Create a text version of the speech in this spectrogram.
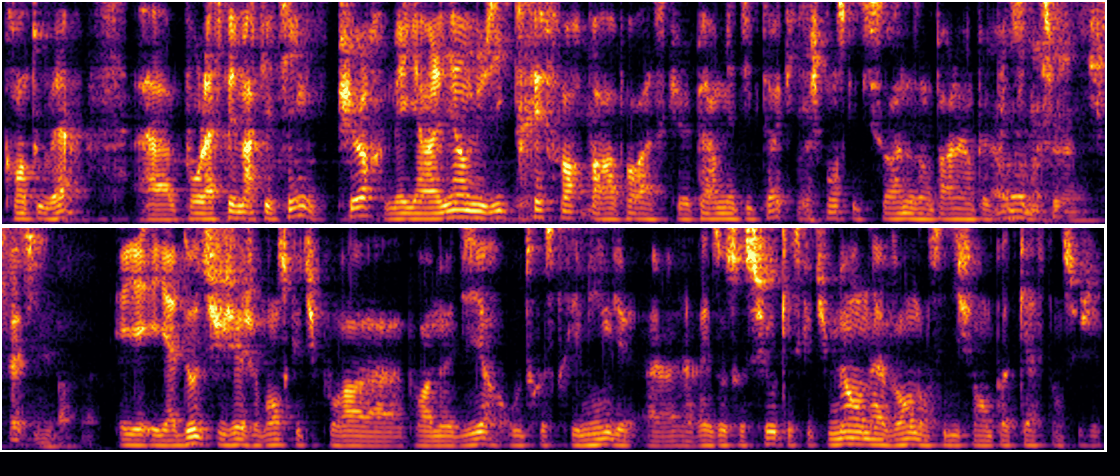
grands ouverts euh, pour l'aspect marketing pur, mais il y a un lien musique très fort par rapport à ce que permet TikTok et je pense que tu sauras nous en parler un peu ah plus. Ouais, moi, je, je, suis fasciné par ça. Et il y a d'autres sujets, je pense que tu pourras pourras me dire, outre streaming, euh, réseaux sociaux, qu'est-ce que tu mets en avant dans ces différents podcasts en sujet?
